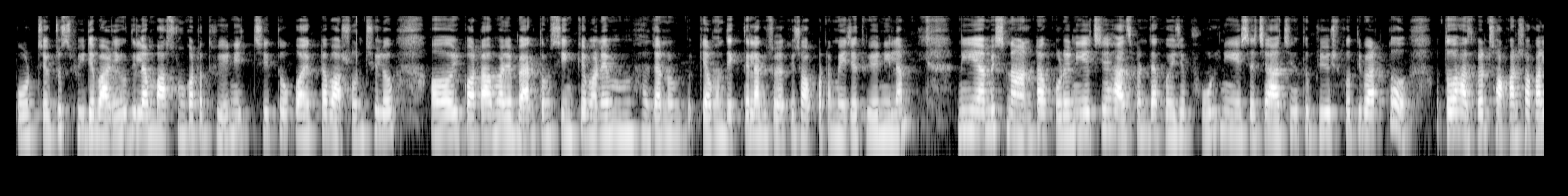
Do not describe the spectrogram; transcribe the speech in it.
করছে, একটু স্পিডে বাড়িয়েও দিলাম, বাসন কটা ধুয়ে নিচ্ছি। তো কয়েকটা বাসন ছিল, ওই কটা মানে একদম সিঙ্কে মানে যেন কেমন দেখতে লাগছিল আর কি, সব কটা মেজে ধুয়ে নিলাম। নিয়ে আমি স্নানটা করে নিয়েছি। হাজব্যান্ড দেখো এই যে ফুল নিয়ে এসেছে, আজ যেহেতু বৃহস্পতিবার তো তো হাজব্যান্ড সকাল সকাল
